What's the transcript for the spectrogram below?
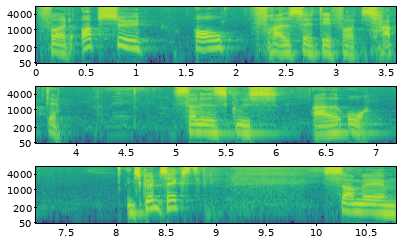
for at opsøge og frelse det fortabte. Således Guds eget ord. En skøn tekst, som øh,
